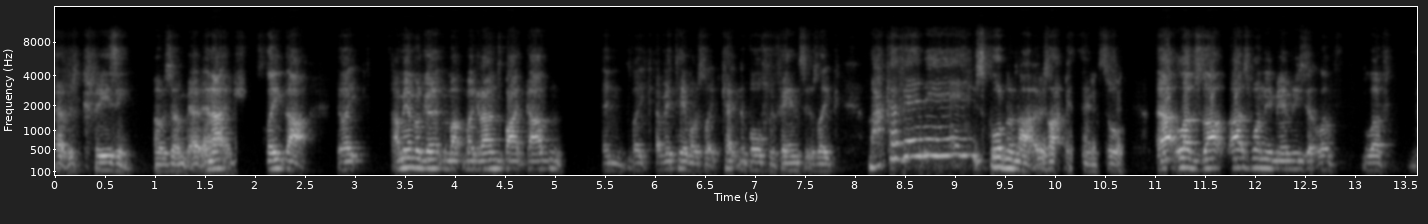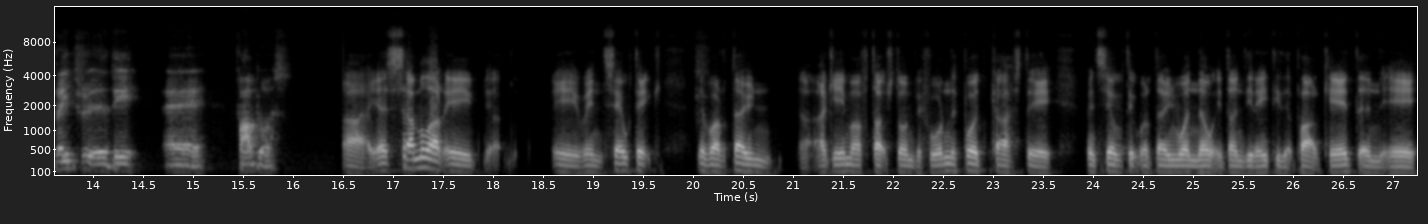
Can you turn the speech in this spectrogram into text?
it was crazy. I was, and that like that. Like I remember going to my, my grand's back garden, and like every time I was like kicking the ball for the fence, it was like McAvennie scoring on that. It was that kind of thing. So that lives. That that's one of the memories that live live right through the day. Uh, fabulous. Uh, it's similar to uh, when Celtic they were down a game I've touched on before in the podcast. Uh, when Celtic were down one 0 to Dundee United at Parkhead, and uh,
